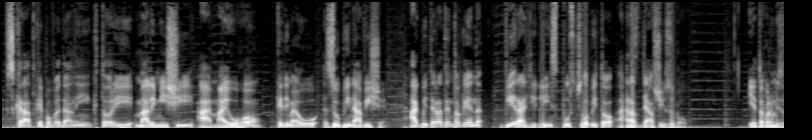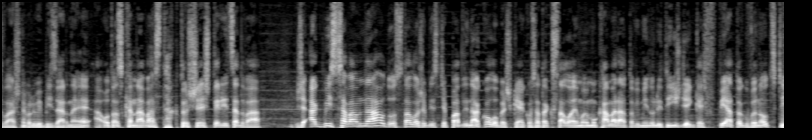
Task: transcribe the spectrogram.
v skratke povedaný, ktorý mali myši a majú ho, kedy majú zuby navyše. Ak by teda tento gen vyradili, spustilo by to rast ďalších zubov je to veľmi zvláštne, veľmi bizarné a otázka na vás takto 642, že ak by sa vám náhodou stalo, že by ste padli na kolobežke, ako sa tak stalo aj môjmu kamarátovi minulý týždeň, keď v piatok v noci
